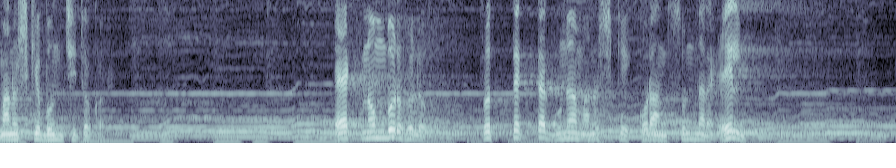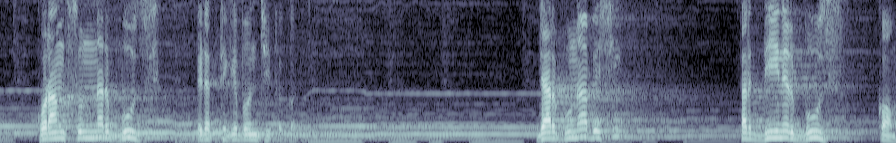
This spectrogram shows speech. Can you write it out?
মানুষকে বঞ্চিত করে। এক নম্বর হলো প্রত্যেকটা গুণা মানুষকে কোরআন সুন্নার এল কোরআন সুন্নার বুঝ এটার থেকে বঞ্চিত করে। যার গুণা বেশি, তার দিনের বুঝ কম।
